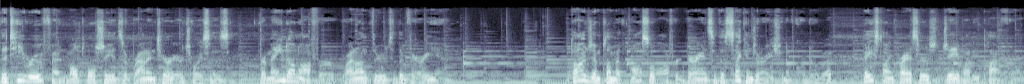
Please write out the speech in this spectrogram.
The T-roof and multiple shades of brown interior choices remained on offer right on through to the very end. Dodge and Plymouth also offered variants of the second generation of Cordoba based on Chrysler's J-body platform.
